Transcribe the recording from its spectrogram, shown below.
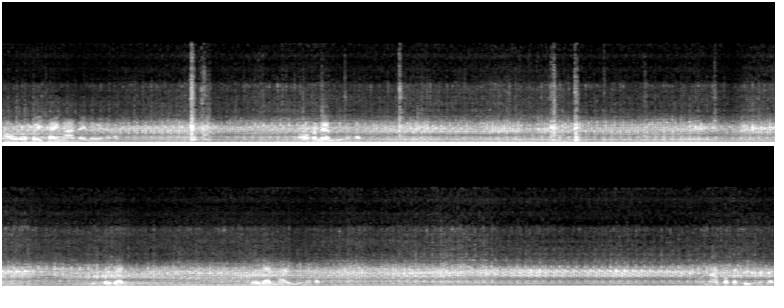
เอาไปใช้งานได้เลยนะครับล้อก็แน่นอยู่นะครับไปดันไปดันใหม่อยู่นะครับน้ำปกตินะครับ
